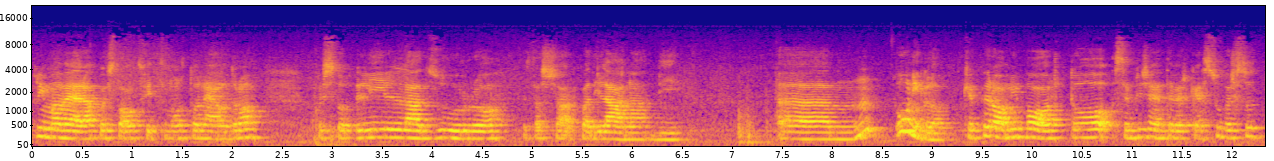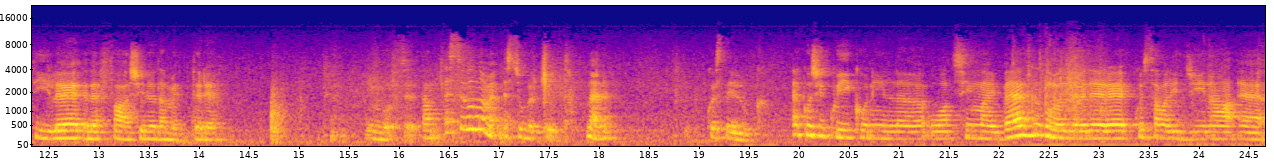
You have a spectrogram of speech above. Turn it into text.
primavera a questo outfit molto neutro questo lilla azzurro questa sciarpa di lana di um, Uniqlo che però mi porto semplicemente perché è super sottile ed è facile da mettere in borsetta. E secondo me è super cute. Bene questo è il look. Eccoci qui con il what's in my bag. Come potete vedere questa valigina è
